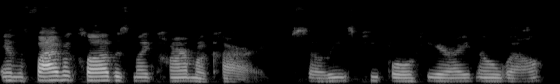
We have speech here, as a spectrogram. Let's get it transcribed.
And the Five of Club is my karma card. So these people here I know well.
